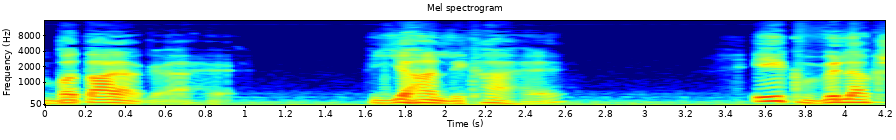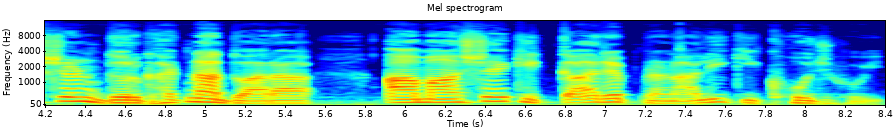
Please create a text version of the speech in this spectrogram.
बताया गया है। यहाँ लिखा है, एक विलक्षण दुर्घटना द्वारा आमाशय की कार्य प्रणाली की खोज हुई।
